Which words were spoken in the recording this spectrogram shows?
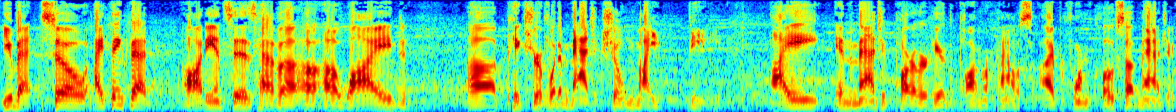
You bet. So, I think that audiences have a, a, a wide uh, picture of what a magic show might be. I, in the magic parlor here at the Palmer House, I perform close up magic.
